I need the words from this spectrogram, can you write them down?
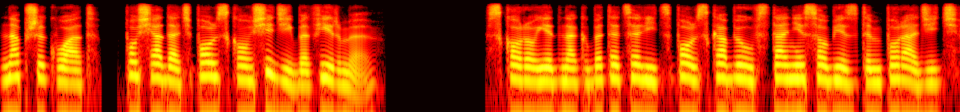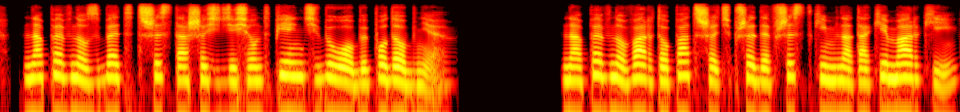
na przykład posiadać polską siedzibę firmy. Skoro jednak BTC Lic Polska był w stanie sobie z tym poradzić, na pewno z BET 365 byłoby podobnie. Na pewno warto patrzeć przede wszystkim na takie marki,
